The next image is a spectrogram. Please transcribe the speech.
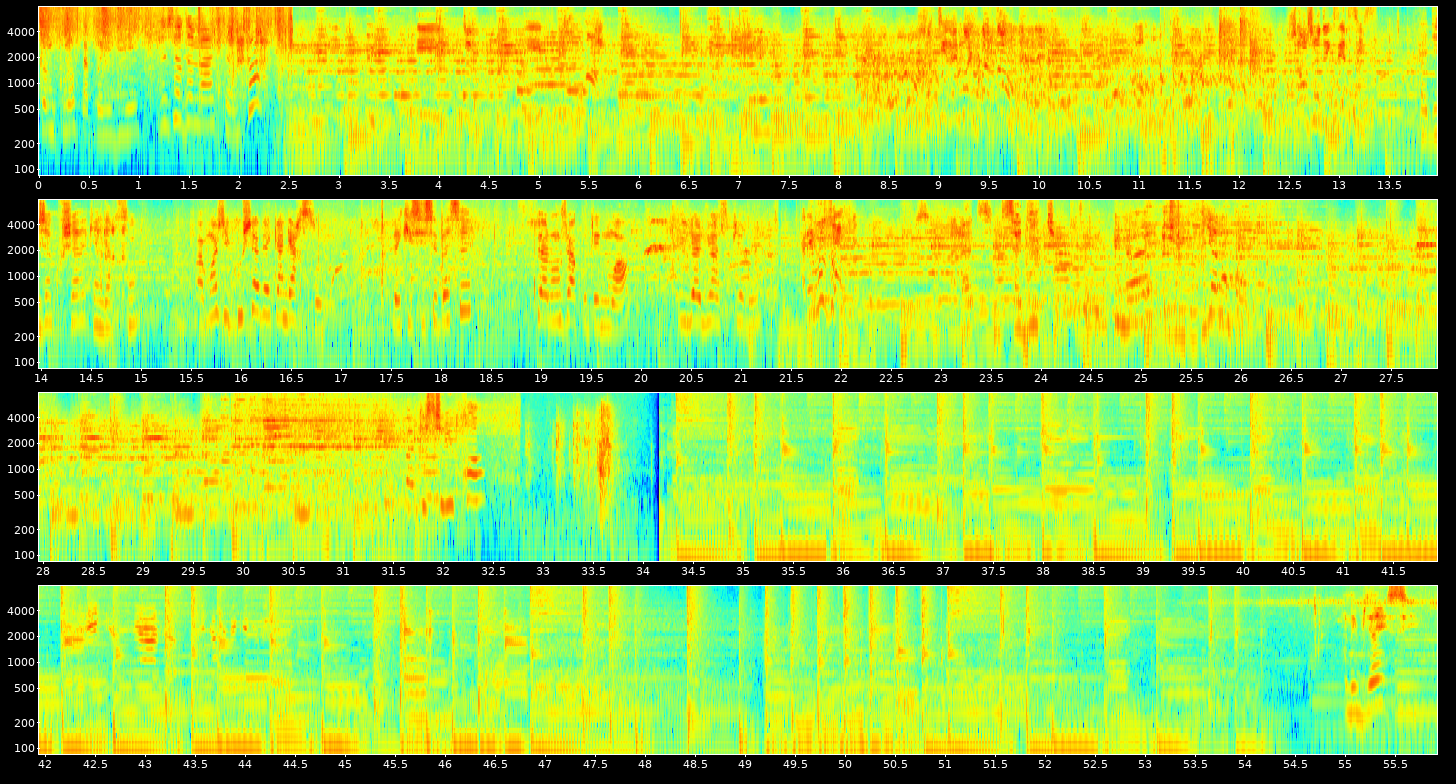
Comme cours cet après-midi? Deux heures de maths. Et deux, et trois. Retirez-moi ce bâton Bon. Changeons d'exercice. T'as déjà couché avec un garçon? Bah, moi j'ai couché avec un garçon. Bah qu'est-ce qui s'est passé? Il s'est allongé à côté de moi. Il a lu un Spirou. Allez, vous en Malade, c'est une sadique. Vous avez une heure et je ne veux rien entendre. Bien ici.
